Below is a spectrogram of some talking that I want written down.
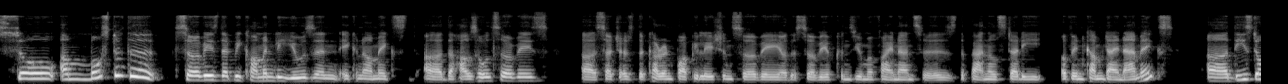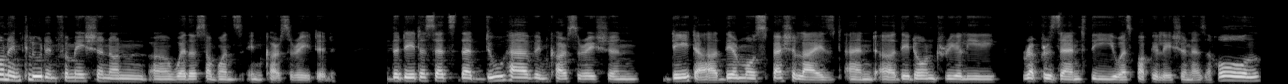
So, um, most of the surveys that we commonly use in economics, uh, the household surveys, uh, such as the current population survey or the survey of consumer finances, the panel study of income dynamics, uh, these don't include information on uh, whether someone's incarcerated. The data sets that do have incarceration data, they're more specialized and uh, they don't really represent the US population as a whole,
